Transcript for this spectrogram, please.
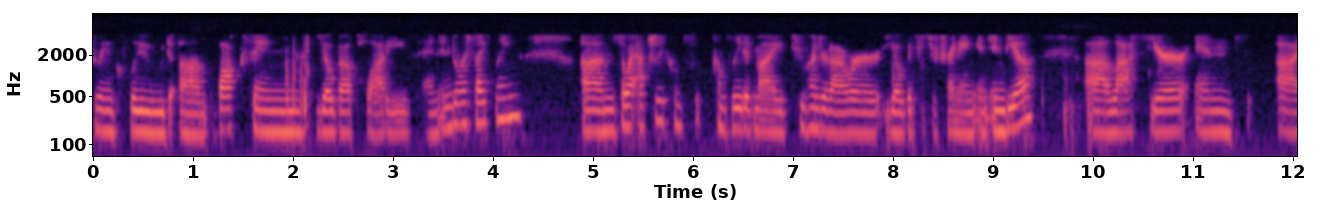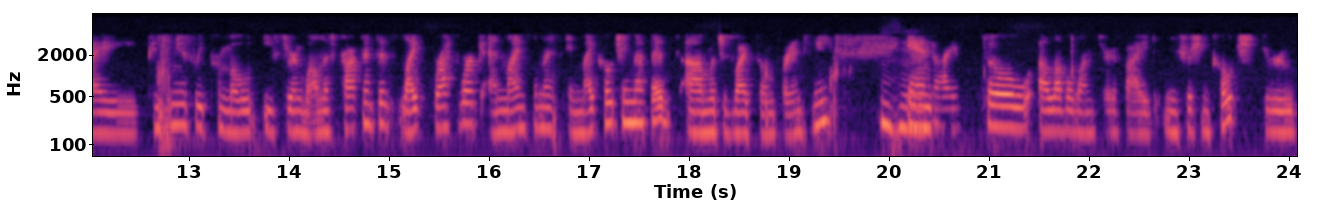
to include um, boxing, yoga, Pilates, and indoor cycling. Um, so I actually com- completed my 200 hour yoga teacher training in India uh, last year, and I continuously promote Eastern wellness practices like breathwork and mindfulness in my coaching methods, um, which is why it's so important to me. Mm-hmm. And I'm also a level one certified nutrition coach through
